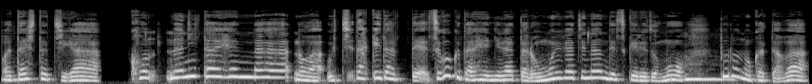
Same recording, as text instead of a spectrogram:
私たちがこんなに大変なのはうちだけだって、すごく大変になったら思いがちなんですけれども、うん、プロの方は、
